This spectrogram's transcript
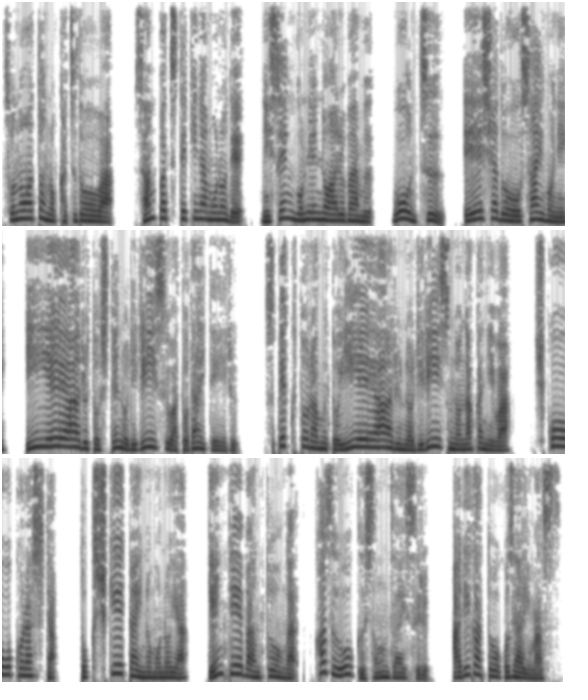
その後の活動は、散発的なもので、2005年のアルバム、ウォーン2、A シャドウを最後に、EAR としてのリリースは途絶えている。スペクトラムと EAR のリリースの中には、趣向を凝らした特殊形態のものや限定版等が数多く存在する。ありがとうございます。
